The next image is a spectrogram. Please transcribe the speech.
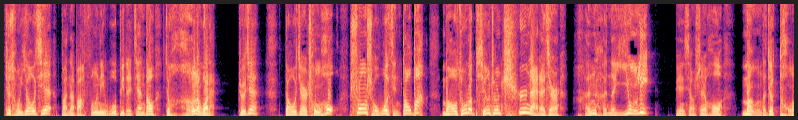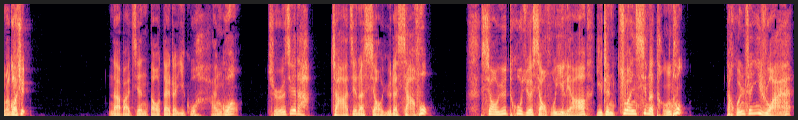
就从腰间把那把锋利无比的尖刀就横了过来。只见刀尖冲后，双手握紧刀把，卯足了平生吃奶的劲儿，狠狠的一用力。便向身后猛地就捅了过去，那把尖刀带着一股寒光，直接的扎进了小鱼的下腹。小鱼突觉小腹一凉，一阵钻心的疼痛，他浑身一软，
